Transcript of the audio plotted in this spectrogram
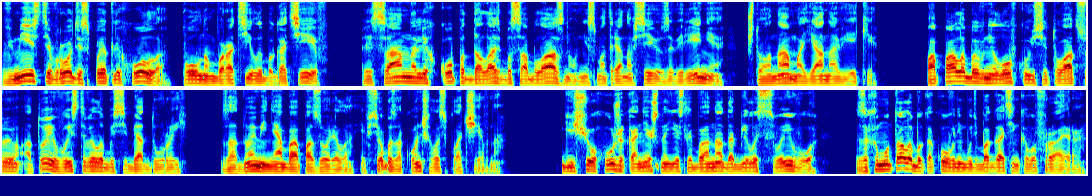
Вместе вроде с Петли Холла, полном воротил и богатеев, Рисанна легко поддалась бы соблазну, несмотря на все ее заверения, что она моя навеки. Попала бы в неловкую ситуацию, а то и выставила бы себя дурой. Заодно меня бы опозорила, и все бы закончилось плачевно. Еще хуже, конечно, если бы она добилась своего. Захомутала бы какого-нибудь богатенького фраера,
